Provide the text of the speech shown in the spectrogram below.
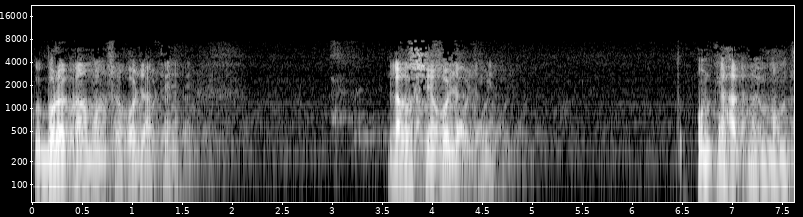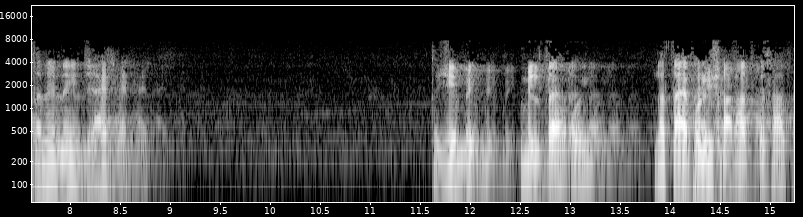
کوئی برے کام ان سے ہو جاتے ہیں لغزیاں ہو جاتی ہیں، تو ان کے حق میں ممتنے نہیں، جائز ہے۔ تو یہ ملتا ہے وہی لطائف الاشارات کے ساتھ۔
